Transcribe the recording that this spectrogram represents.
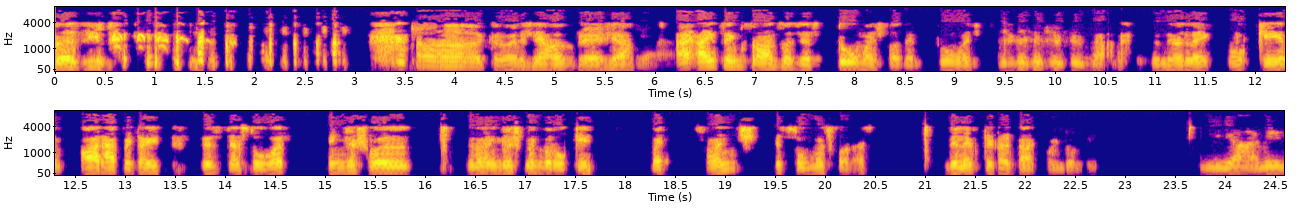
Brazil. Ah, Croatia, Croatia. Yeah. I, I think France was just too much for them. Too much. Yeah. They were like, okay, our appetite is just over. English were, you know, Englishmen were okay, but French is so much for us. They left it at that point only. yeah, I mean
